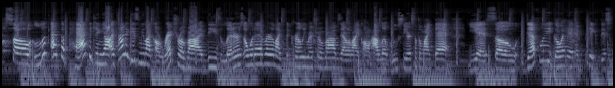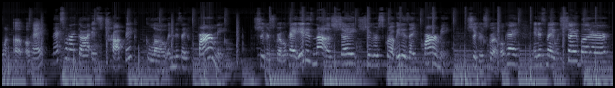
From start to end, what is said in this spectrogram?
Also, look at the packaging, y'all. It kind of gives me like a retro vibe, these letters or whatever, like the curly retro vibes that were like on I Love Lucy or something like that yes so definitely go ahead and pick this one up okay next one i got is tropic glow and it is a firming sugar scrub okay it is not a shea sugar scrub it is a firming sugar scrub okay and it's made with shea butter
